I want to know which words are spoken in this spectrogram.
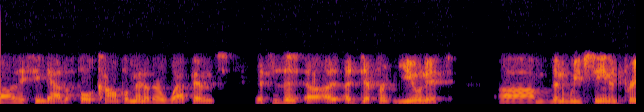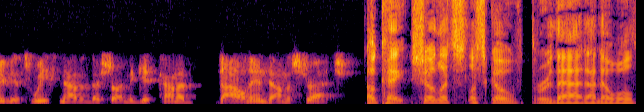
Uh, they seem to have the full complement of their weapons. This is a, a, a different unit um, than we've seen in previous weeks. Now that they're starting to get kind of dialed in down the stretch. Okay, so let's let's go through that. I know we'll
